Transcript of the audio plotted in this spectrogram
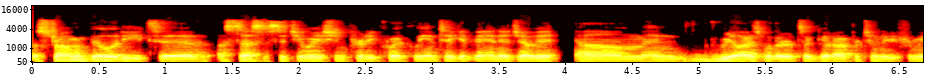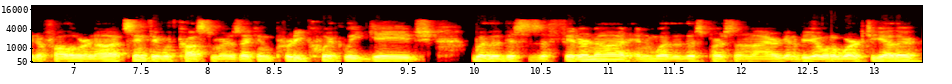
a strong ability to assess a situation pretty quickly and take advantage of it um, and realize whether it's a good opportunity for me to follow or not. Same thing with customers. I can pretty quickly gauge whether this is a fit or not and whether this person and I are going to be able to work together.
